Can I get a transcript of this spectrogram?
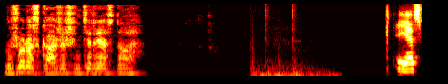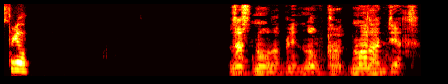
Ну что расскажешь интересного? Я сплю. Заснула, блин. Ну, молодец.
